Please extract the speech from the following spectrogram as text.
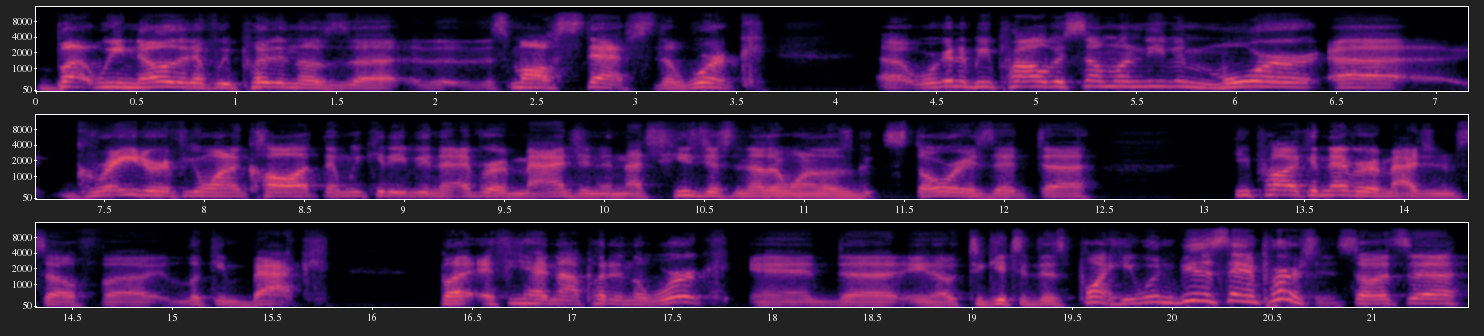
But we know that if we put in those uh, the, the small steps, the work, uh, we're going to be probably someone even more uh, greater, if you want to call it, than we could even ever imagine. And that's he's just another one of those stories that uh, he probably could never imagine himself uh, looking back. But if he had not put in the work and uh, you know to get to this point, he wouldn't be the same person. So it's a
